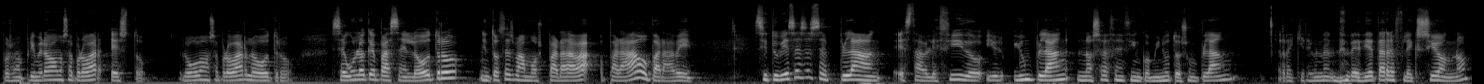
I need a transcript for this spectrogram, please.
pues primero vamos a probar esto, luego vamos a probar lo otro. Según lo que pase en lo otro, entonces vamos para A, para a o para B. Si tuvieses ese plan establecido, y, un plan no se hace en cinco minutos, un plan requiere una, de cierta reflexión, ¿no?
